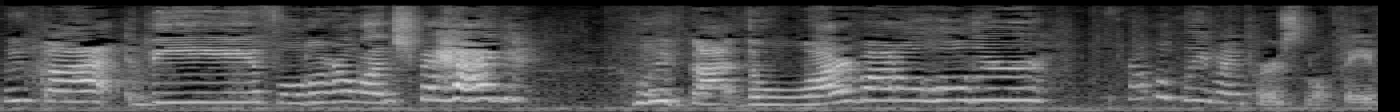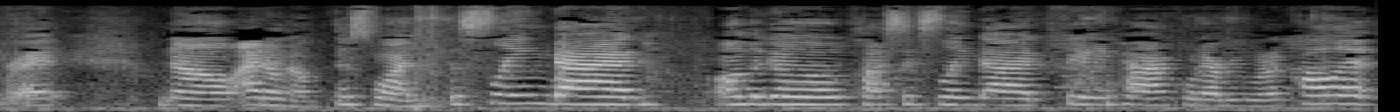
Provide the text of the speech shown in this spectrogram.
We've got the fold over lunch bag. We've got the water bottle holder, probably my personal favorite. No, I don't know, this one. The sling bag, on the go, classic sling bag, fanny pack, whatever you wanna call it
